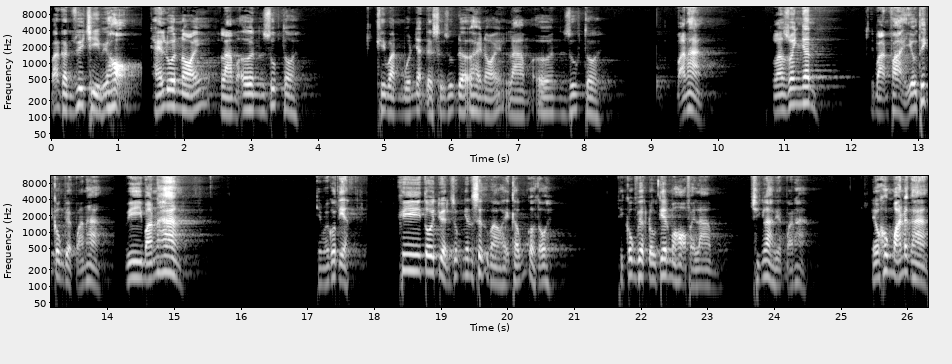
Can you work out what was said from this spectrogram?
bạn cần duy trì với họ. Hãy luôn nói làm ơn giúp tôi. Khi bạn muốn nhận được sự giúp đỡ hãy nói làm ơn giúp tôi bán hàng là doanh nhân thì bạn phải yêu thích công việc bán hàng vì bán hàng thì mới có tiền. Khi tôi tuyển dụng nhân sự vào hệ thống của tôi, thì công việc đầu tiên mà họ phải làm chính là việc bán hàng. Nếu không bán được hàng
